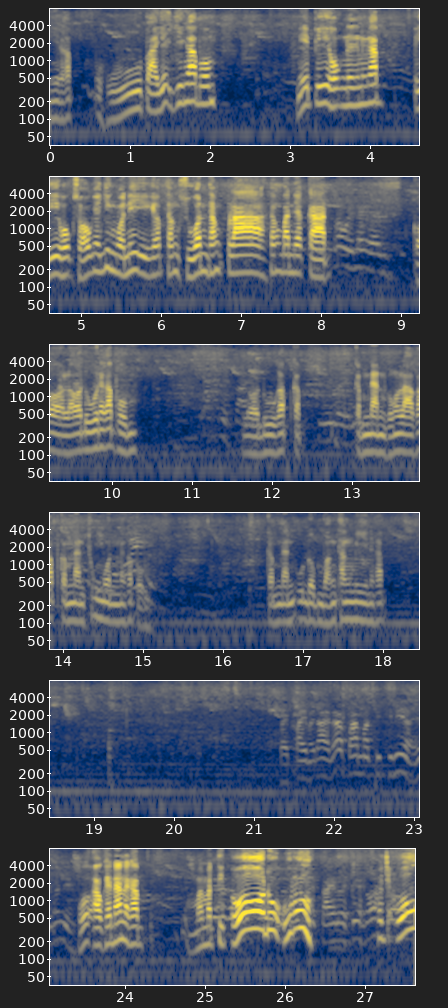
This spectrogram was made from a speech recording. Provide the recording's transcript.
นี่นะครับโอ้โหปลาเยอะจริงครับผม นี่ปีหกหนึ่งนะครับ ปีหกสองยังยิ่งกว่านี้อีกครับ ทั้งสวนทั้งปลาทั้งบรรยากาศ ก็รอดูนะครับผมรอดูครับกับกำนันของเราครับกำนันทุ่งมนนะครับผม กำนันอุดมหวังทางมีนะครับไม่ได้นะปลามาติดที่นี่เห็นไหมนี่โอ้เอาแค่นั้นแหละครับ มันมาติด โอ้ดูอู้หูใส่เลยไม่ใช่โอ้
